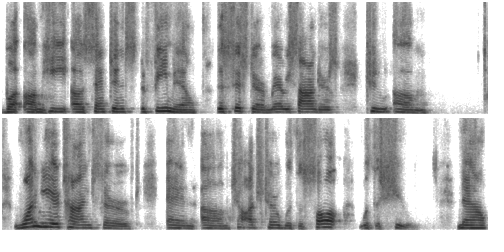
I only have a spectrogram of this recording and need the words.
But um, he uh, sentenced the female, the sister, Mary Saunders, to um, one year time served and um, charged her with assault with a shoe. Now,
